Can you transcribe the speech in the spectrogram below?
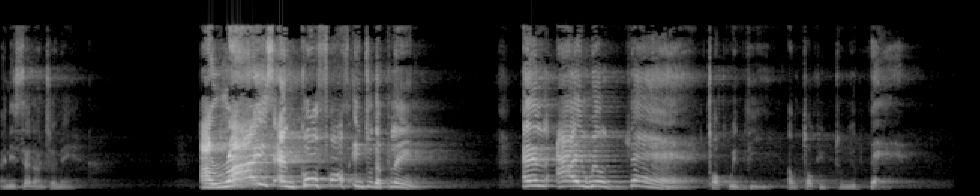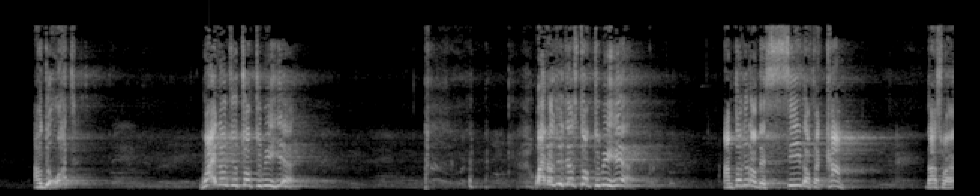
and he said unto me, Arise and go forth into the plain and I will there talk with thee. I'll talk to you there. I'll do what? Why don't you talk to me here? Why don't you just talk to me here? I'm talking of the seed of a camp. That's why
